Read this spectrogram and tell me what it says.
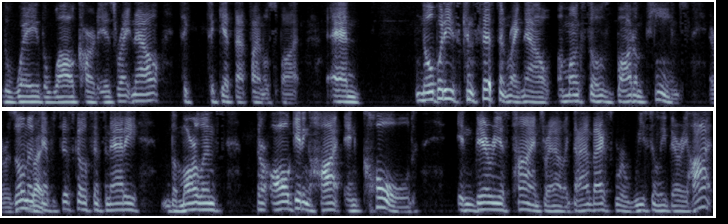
the way the wild card is right now to to get that final spot. And nobody's consistent right now amongst those bottom teams. Arizona, Right. San Francisco, Cincinnati, the Marlins, they're all getting hot and cold in various times right now. Like Diamondbacks were recently very hot,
